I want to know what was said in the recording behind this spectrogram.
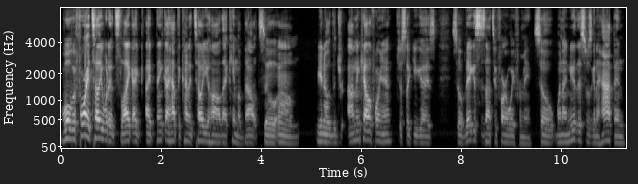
Well, before I tell you what it's like, I, I think I have to kind of tell you how that came about. So, um, you know, the, I'm in California, just like you guys. So Vegas is not too far away from me. So when I knew this was going to happen,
